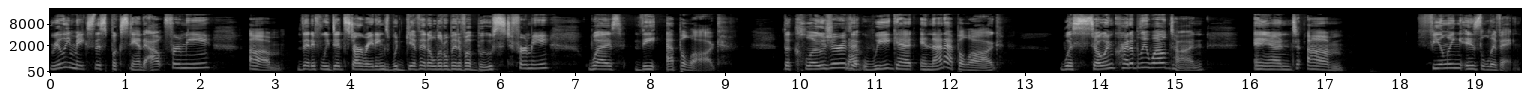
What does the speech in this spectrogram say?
really makes this book stand out for me, um, that if we did star ratings would give it a little bit of a boost for me, was the epilogue. The closure Yeah. that we get in that epilogue was so incredibly well done. And um, feeling is living.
